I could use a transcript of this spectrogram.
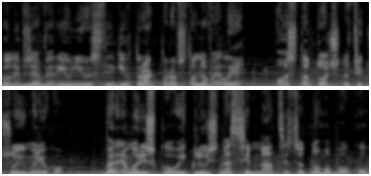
Коли вже вирівнюю слідів трактора встановили, остаточно фіксуємо його. Беремо різковий ключ на 17 з одного боку,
